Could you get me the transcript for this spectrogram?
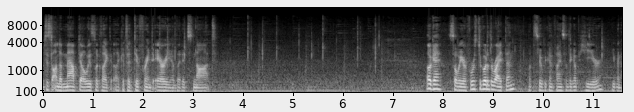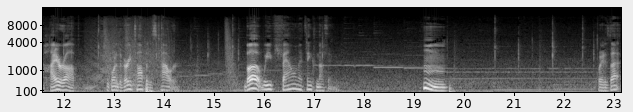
Just on the map, they always look like like it's a different area, but it's not. Okay, so we are forced to go to the right then. Let's see if we can find something up here, even higher up. We're going to the very top of this tower. But we found, I think, nothing. Hmm. Wait, is that...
